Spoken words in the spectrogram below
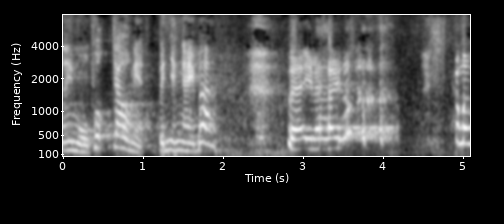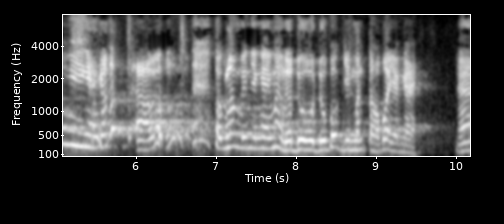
ในหมู่พวกเจ้าเนี่ย เป็นยังไงบ้างแล้อะไรก็มันมีไงก็ต้องถามว่าตกลงเป็นยังไงบ้างเดี๋ยวดูดูพวกยินมันตอบว่ายังไงอ่า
